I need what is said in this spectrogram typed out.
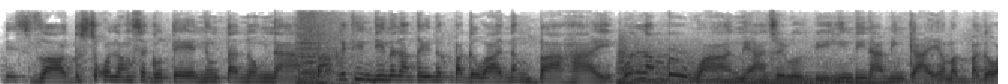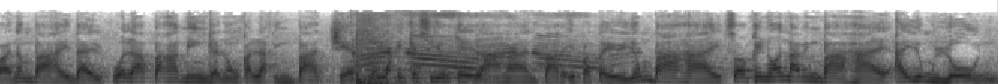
This vlog, gusto ko lang sagutin yung tanong na bakit hindi na lang kayo nagpagawa ng bahay? Well, number one, my answer will be hindi namin kaya magpagawa ng bahay dahil wala pa kaming ganong kalaking budget. Malaki kasi yung kailangan para ipatayo yung bahay. So, ang kinuha naming bahay ay yung loan.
